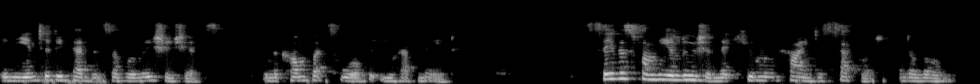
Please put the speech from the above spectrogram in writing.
in the interdependence of relationships in the complex world that you have made. Save us from the illusion that humankind is separate and alone,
